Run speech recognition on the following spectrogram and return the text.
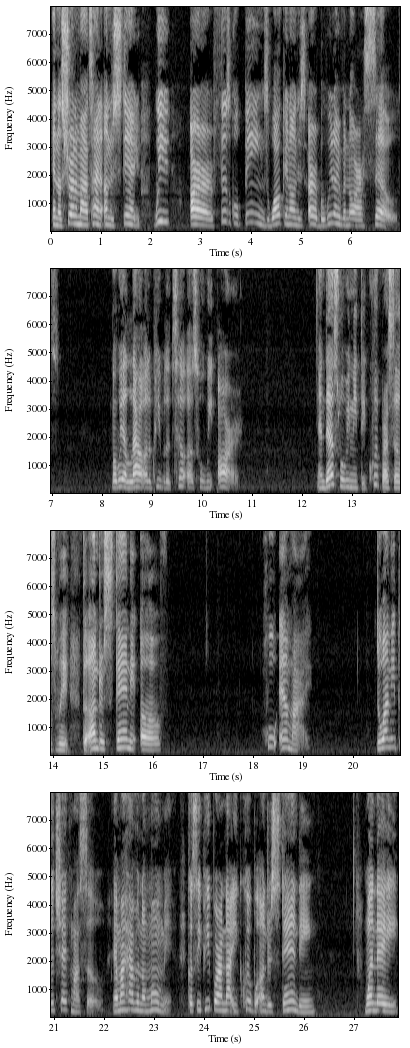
in a short amount of time to understand you, we are physical beings walking on this earth, but we don't even know ourselves. But we allow other people to tell us who we are. And that's what we need to equip ourselves with the understanding of who am I? Do I need to check myself? Am I having a moment? Because, see, people are not equipped with understanding when they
